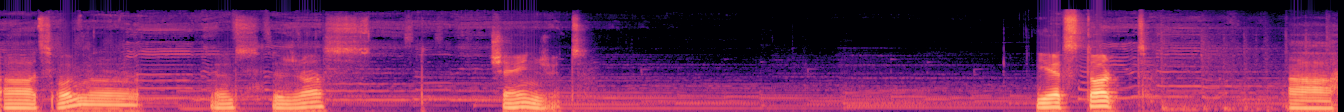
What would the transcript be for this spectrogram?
Uh, it's all. Let's just change it. Yeah, start. Ah.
